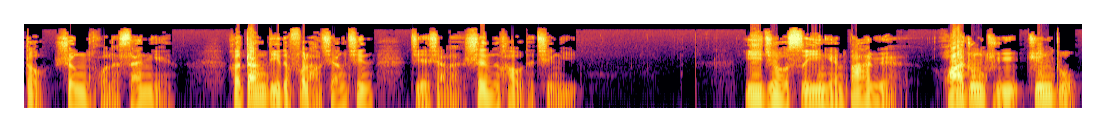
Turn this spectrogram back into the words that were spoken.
斗生活了三年，和当地的父老乡亲结下了深厚的情谊。一九四一年八月，华中局军部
